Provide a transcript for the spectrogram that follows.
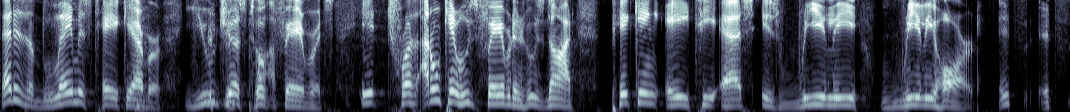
That is the lamest take ever. You just took favorites. It trust. I don't care who's favored and who's not. Picking ATS is really, really hard. It's it's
